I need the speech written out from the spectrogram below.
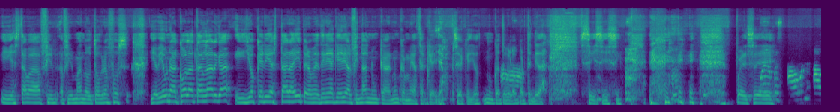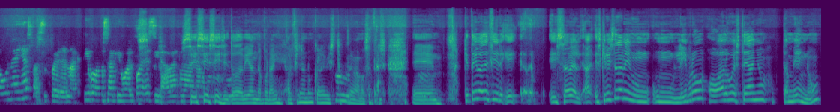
y estaba firmando autógrafos y había una cola tan larga y yo quería estar ahí, pero me tenía que ir y al final nunca, nunca me acerqué a ella. O sea que yo nunca tuve la ah. oportunidad. Sí, sí, sí. pues, eh, bueno, pues aún, aún ella está súper en activo, o sea que igual puedes ir a verla. Sí, sí, sí, sí, todavía anda por ahí. Al final nunca la he visto, pero mm. vamos a ver. Eh, ¿Qué te iba a decir, eh, Isabel? Ah, ¿Escribiste también un, un, libro o algo este año? También, ¿no?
